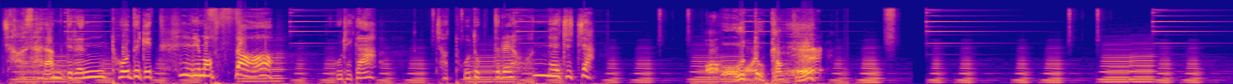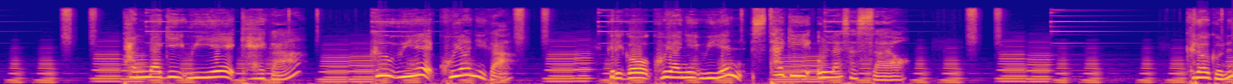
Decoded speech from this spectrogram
저 사람들은 도둑이 틀림없어. 우리가 저 도둑들을 혼내주자. 어떻게? 당나귀 위에 개가, 그 위에 고양이가, 그리고 고양이 위엔 스탁이 올라섰어요. 그러고는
